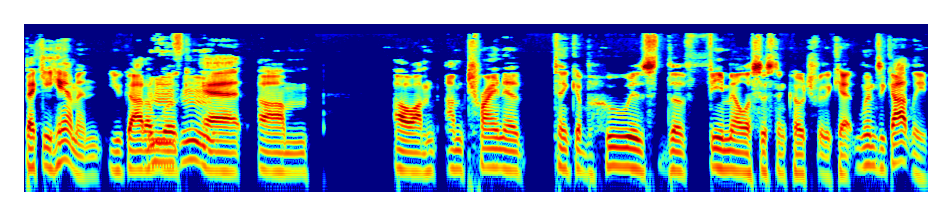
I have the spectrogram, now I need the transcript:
becky hammon you got to Mhm. look at um oh i'm i'm trying to think of who is the female assistant coach for the cat lindsay gottlieb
